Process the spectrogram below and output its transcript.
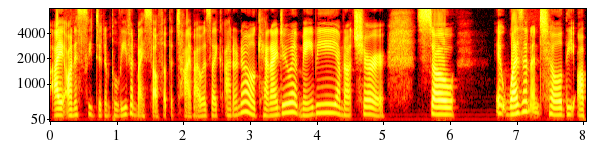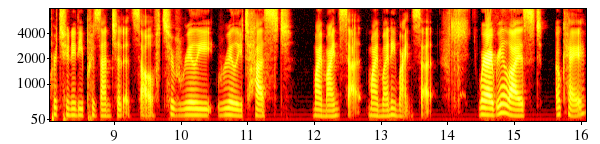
I honestly didn't believe in myself at the time. I was like, I don't know, can I do it? Maybe, I'm not sure. So it wasn't until the opportunity presented itself to really, really test my mindset, my money mindset, where I realized, okay,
